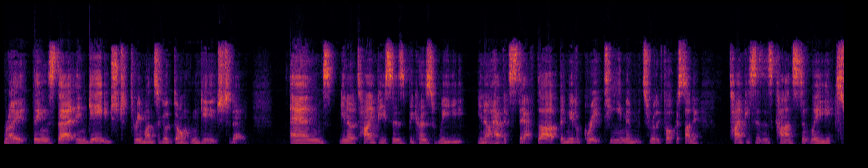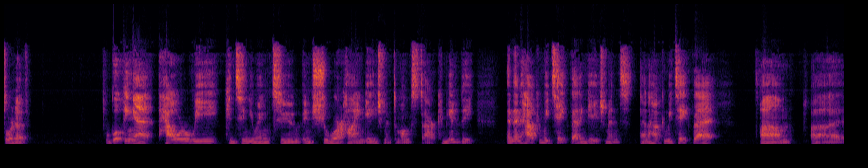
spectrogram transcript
right? Things that engaged three months ago don't engage today. And, you know, timepieces, because we, you know, have it staffed up and we have a great team and it's really focused on it, timepieces is constantly sort of looking at how are we continuing to ensure high engagement amongst our community and then how can we take that engagement and how can we take that um, uh,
